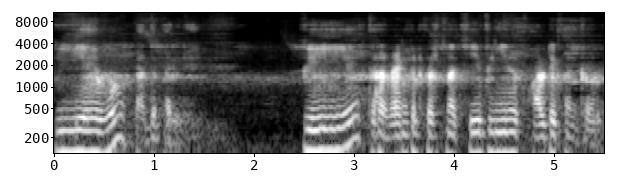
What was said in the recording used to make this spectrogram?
TAO Peddapalli PA Venkatakrishna chief engineer quality control.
